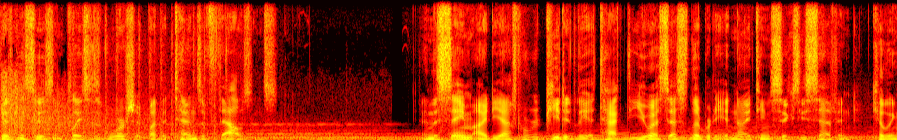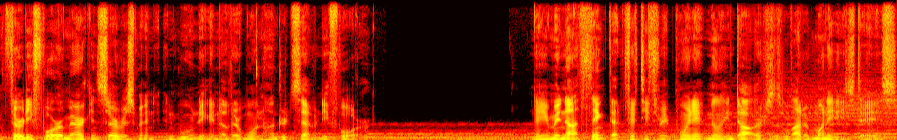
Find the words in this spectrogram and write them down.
businesses, and places of worship by the tens of thousands. And the same IDF who repeatedly attacked the USS Liberty in 1967, killing 34 American servicemen and wounding another 174. Now, you may not think that $53.8 million is a lot of money these days,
